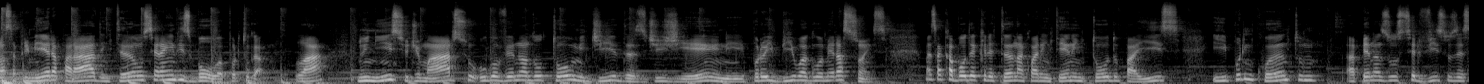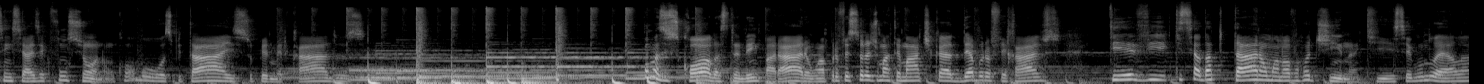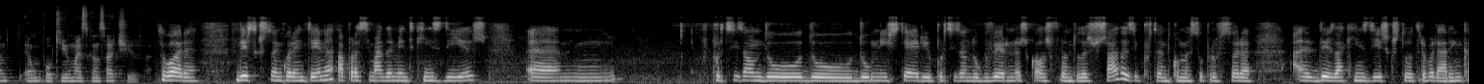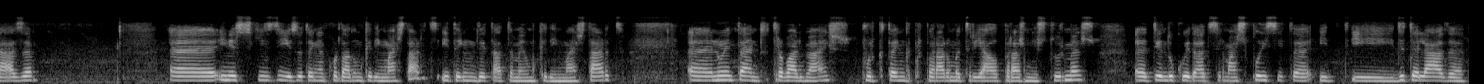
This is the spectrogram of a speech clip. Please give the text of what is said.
Nossa primeira parada, então, será em Lisboa, Portugal. Lá, no início de março, o governo adotou medidas de higiene e proibiu aglomerações, mas acabou decretando a quarentena em todo o país e, por enquanto, apenas os serviços essenciais é que funcionam, como hospitais, supermercados. Como as escolas também pararam, a professora de matemática Débora Ferraz teve que se adaptar a uma nova rotina, que, segundo ela, é um pouquinho mais cansativa. Agora, desde que estou em quarentena, aproximadamente 15 dias, um, por decisão do, do, do, Ministério, por decisão do Governo, as escolas foram todas fechadas e, portanto, como eu sou professora ah, desde há 15 dias que estou a trabalhar em casa, Uh, e nestes 15 dias eu tenho acordado um bocadinho mais tarde e tenho deitado também um bocadinho mais tarde. Uh, no entanto, trabalho mais porque tenho que preparar o material para as minhas turmas, uh, tendo o cuidado de ser mais explícita e, e detalhada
